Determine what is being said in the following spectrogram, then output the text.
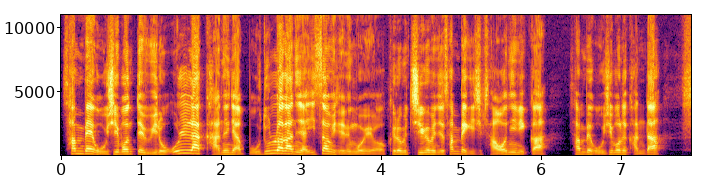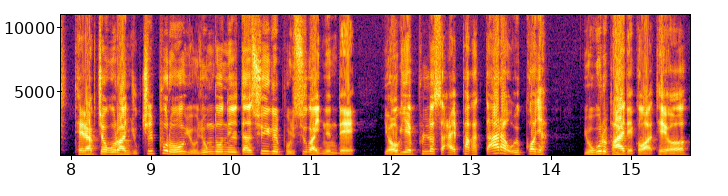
350원대 위로 올라가느냐 못 올라가느냐 이 싸움이 되는 거예요. 그러면 지금 이제 324원이니까 350원을 간다? 대략적으로 한 6, 7%요 정도는 일단 수익을 볼 수가 있는데 여기에 플러스 알파가 따라올 거냐? 요거를 봐야 될 것 같아요.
